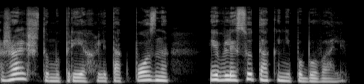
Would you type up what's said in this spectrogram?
Жаль, что мы приехали так поздно и в лесу так и не побывали.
